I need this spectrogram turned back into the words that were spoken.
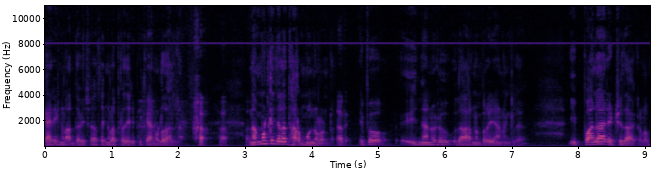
കാര്യങ്ങൾ അന്ധവിശ്വാസങ്ങളെ പ്രചരിപ്പിക്കാനുള്ളതല്ല. നമ്മൾക്ക് ചില ധർമ്മങ്ങളുണ്ട്. ഇപ്പോൾ ഞാനൊരു ഉദാഹരണം പറയുകയാണെങ്കിൽ ഈ പല രക്ഷിതാക്കളും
